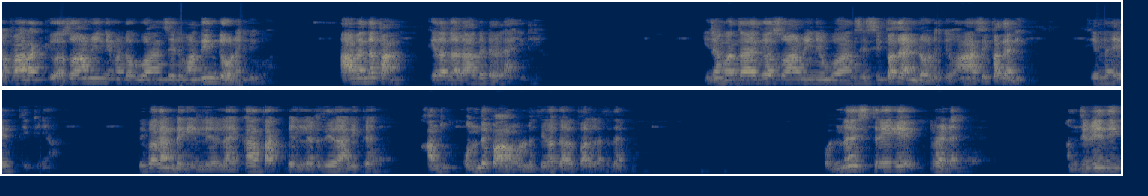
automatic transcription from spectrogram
එකපාරක් කිව්වා ස්වාමීනි මට ඔබ වහන්සේට වඳින්න ඕනේ කිව්වා. ආ වැඳපන් කියලා ගලාකට වෙලා හිටියා. ඊළඟ වතාවේ කිව්වා ස්වාමීනි ඔබ වහන්සේ සිප ගන්න ඕනේ කිව්වා. ආ සිප ගනි කියලා ඒත් හිටියා. සිප ගන්න ගිහිල්ලා එක අතක් බෙල්ලට තියලා අනික කඳු කොන් දෙපා මුල්ල තියලා ගල් පල්ලට දැම්මා. ඔන්න ස්ත්‍රියගේ වැඩ. අන්තිමේදී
